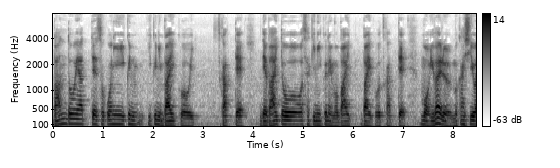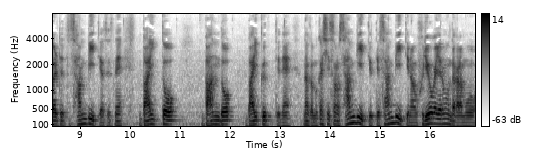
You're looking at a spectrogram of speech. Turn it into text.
バンドをやって、そこに行くに、行くにバイクを行って使って、で、バイトを先に行くのにもバイバイクを使って、もういわゆる昔言われてた 3B ってやつですね。バイト、バンド、バイクってね、なんか昔その 3B って言って 3B っていうのは不良がやるもんだからもう、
